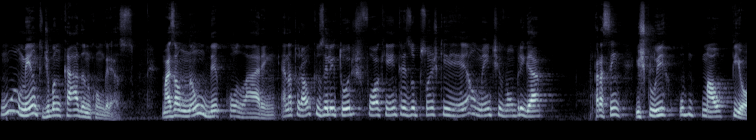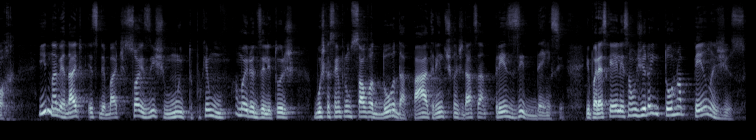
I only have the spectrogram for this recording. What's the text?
um aumento de bancada no Congresso. Mas ao não decolarem, é natural que os eleitores foquem entre as opções que realmente vão brigar, para assim excluir o mal pior. E, na verdade, esse debate só existe muito porque a maioria dos eleitores busca sempre um salvador da pátria entre os candidatos à presidência. E parece que a eleição gira em torno apenas disso.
